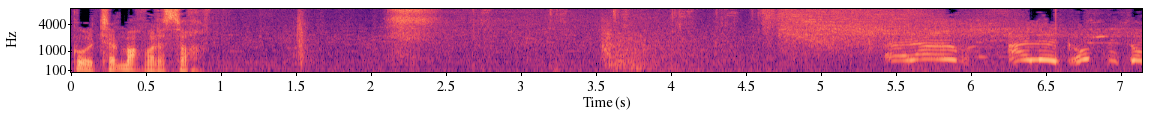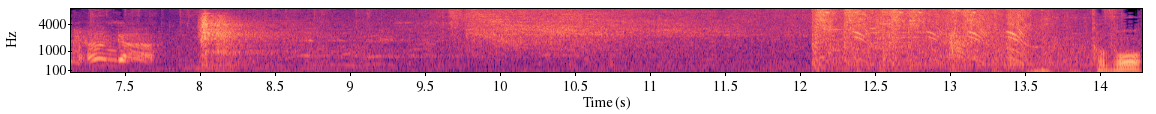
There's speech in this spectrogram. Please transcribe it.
Gut, dann machen wir das doch. Alarm! Alle Gruppen zum Hangar! Von wo?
